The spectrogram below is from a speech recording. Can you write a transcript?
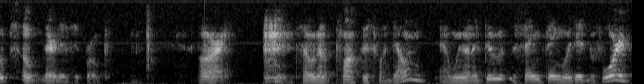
oops, oh, there it is, it broke. Alright, so we're going to plonk this one down, and we're going to do the same thing we did before.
